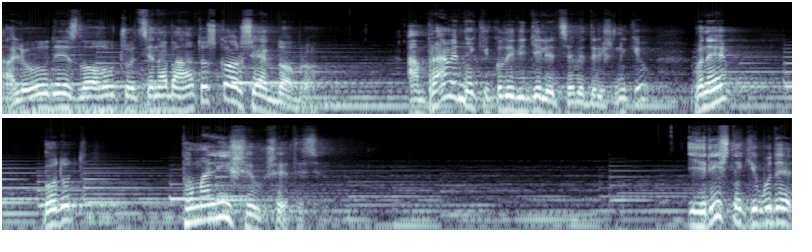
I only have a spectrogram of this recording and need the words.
А люди злого вчуться набагато скорше, як добро. А праведники, коли відділяться від грішників, вони будуть помаліше вчитися. І грішників буде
